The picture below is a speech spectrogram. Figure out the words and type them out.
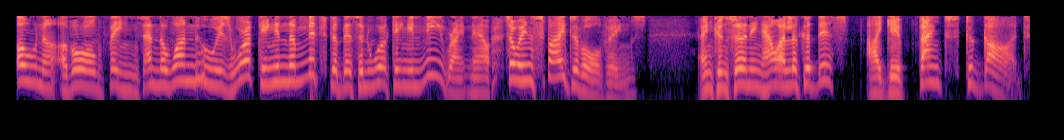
owner of all things and the one who is working in the midst of this and working in me right now. So in spite of all things, and concerning how I look at this, I give thanks to God.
